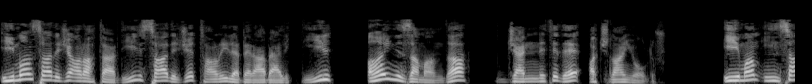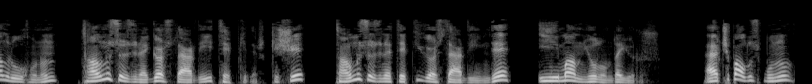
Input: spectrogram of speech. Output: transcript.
İman sadece anahtar değil, sadece Tanrı ile beraberlik değil, aynı zamanda cennete de açılan yoldur. İman insan ruhunun Tanrı sözüne gösterdiği tepkidir. Kişi Tanrı sözüne tepki gösterdiğinde iman yolunda yürür. Elçi Paulus bunu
